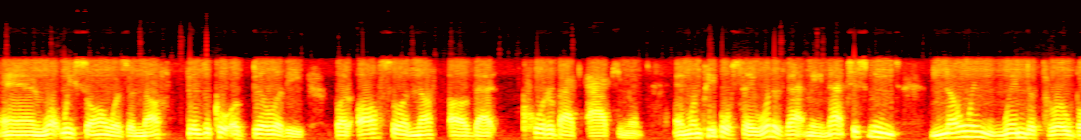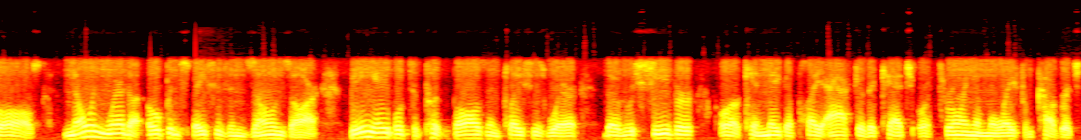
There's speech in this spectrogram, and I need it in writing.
And what we saw was enough physical ability, but also enough of that quarterback acumen. And when people say, what does that mean? That just means knowing when to throw balls, knowing where the open spaces and zones are, being able to put balls in places where the receiver or can make a play after the catch or throwing them away from coverage.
